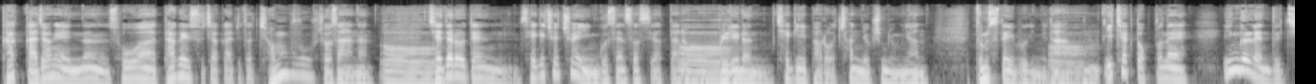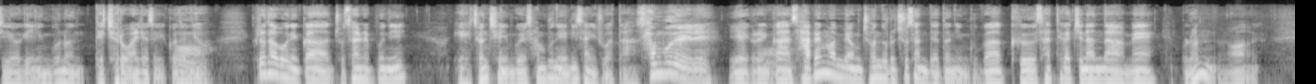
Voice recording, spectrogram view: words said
각 가정에 있는 소와 닭의 숫자까지도 전부 조사하는 어. 제대로 된 세계 최초의 인구 센서스였다라고 어. 불리는 책이 바로 1066년 Domesday Book입니다. 어. 음, 이책 덕분에 잉글랜드 지역의 인구는 대체로 알려져 있거든요. 어. 그러다 보니까 조사를 해보니 예, 전체 인구의 3분의 1 이상이 죽었다. 3분의 1이? 예, 그러니까 어. 한 400만 명 전후로 추산되던 인구가 그 사태가 지난 다음에 물론 어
